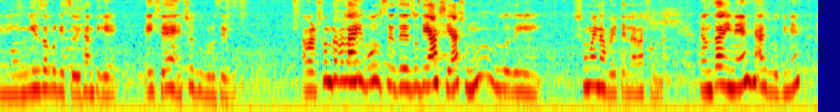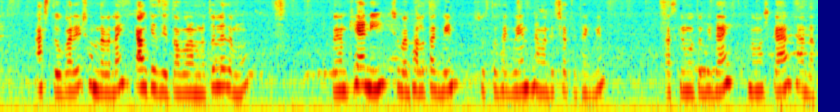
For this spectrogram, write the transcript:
এই মির্জাপুর গেছে ওইখান থেকে এসে সুখীপুর যাব আবার সন্ধ্যাবেলায় বলছে যে যদি আসি, আসুন, যদি সময় না পাই তাহলে আর আসুন না। এখন জানি না আসব কিনে আসতেও পারে সন্ধ্যাবেলায়, কালকে যেহেতু আবার আমরা চলে যাব। তো এখন খেয়ে নিই, সবাই ভালো থাকবেন, সুস্থ থাকবেন, আমাদের সাথে থাকবেন। আজকের মতো বিদায়, নমস্কার, আদাব।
